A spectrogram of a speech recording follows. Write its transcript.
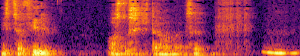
Nicht sehr viel aus der Sicht der Ameise. Mhm.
